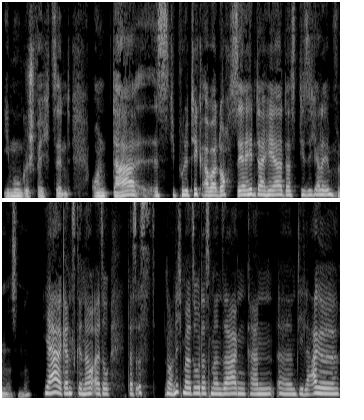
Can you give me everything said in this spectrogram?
immungeschwächt sind. Und da ist die Politik aber doch sehr hinterher, dass die sich alle impfen lassen. Ne? Ja, ganz genau. Also das ist noch nicht mal so, dass man sagen kann, äh, die Lage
